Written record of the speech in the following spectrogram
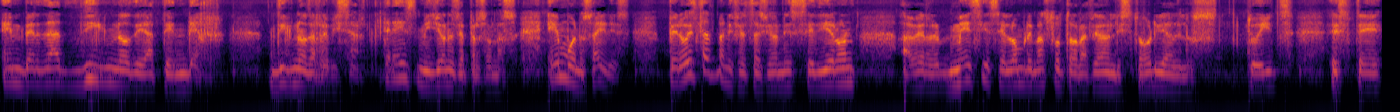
en verdad digno de atender digno de revisar. Tres millones de personas en Buenos Aires. Pero estas manifestaciones se dieron, a ver, Messi es el hombre más fotografiado en la historia de los tweets, este,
